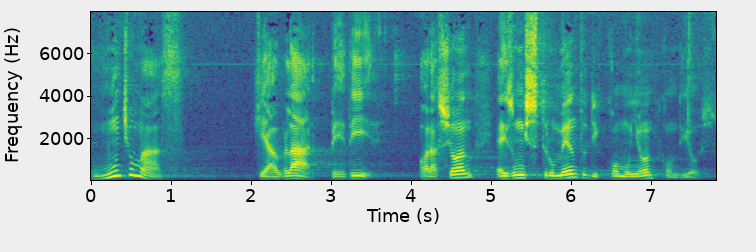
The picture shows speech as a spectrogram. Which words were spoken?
muito mais que falar, pedir. Oração é um instrumento de comunhão com Deus.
